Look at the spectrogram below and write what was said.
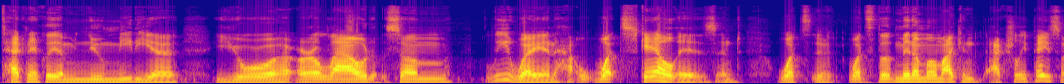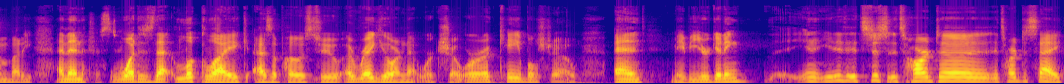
technically a new media, you are allowed some leeway in how what scale is and what's what's the minimum I can actually pay somebody, and then what does that look like as opposed to a regular network show or a cable show, and maybe you're getting it's just it's hard to it's hard to say.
